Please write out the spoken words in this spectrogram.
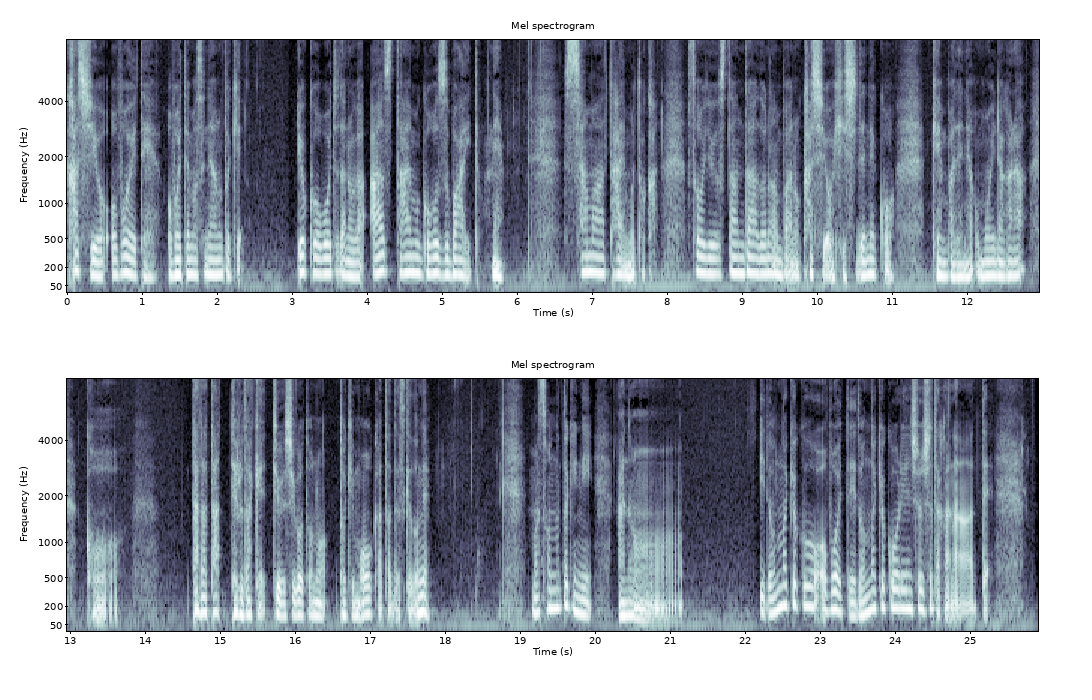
歌詞を覚えて、覚えてますね、あの時。よく覚えてたのが As time goes by とかね。サマータイムとか、そういうスタンダードナンバーの歌詞を必死でね、こう、現場でね、思いながら、こう、ただ立ってるだけっていう仕事の時も多かったですけどね。まあそんな時に、あのー、いろんな曲を覚えて、どんな曲を練習してたかなって。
